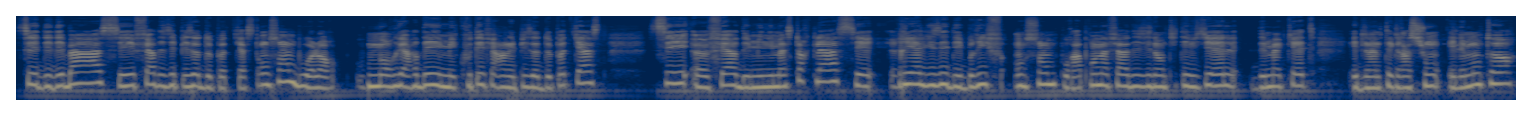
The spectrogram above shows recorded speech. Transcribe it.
C'est des débats, c'est faire des épisodes de podcast ensemble, ou alors me regarder et m'écouter faire un épisode de podcast. C'est euh, faire des mini masterclass, c'est réaliser des briefs ensemble pour apprendre à faire des identités visuelles, des maquettes et de l'intégration et les mentors.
